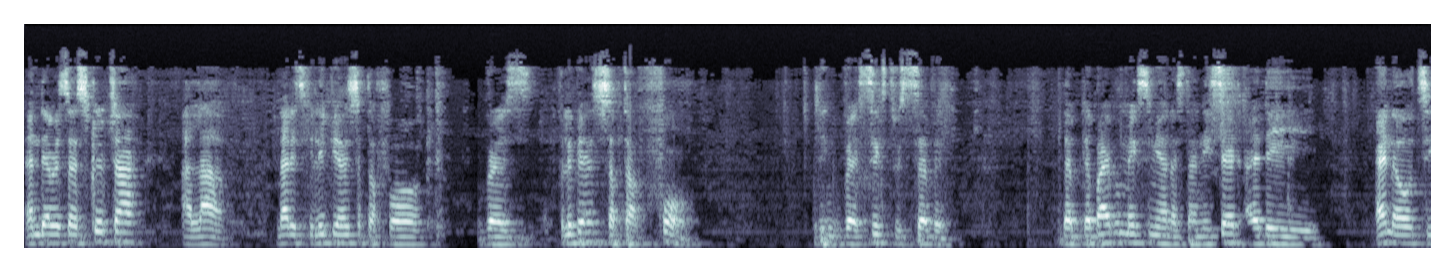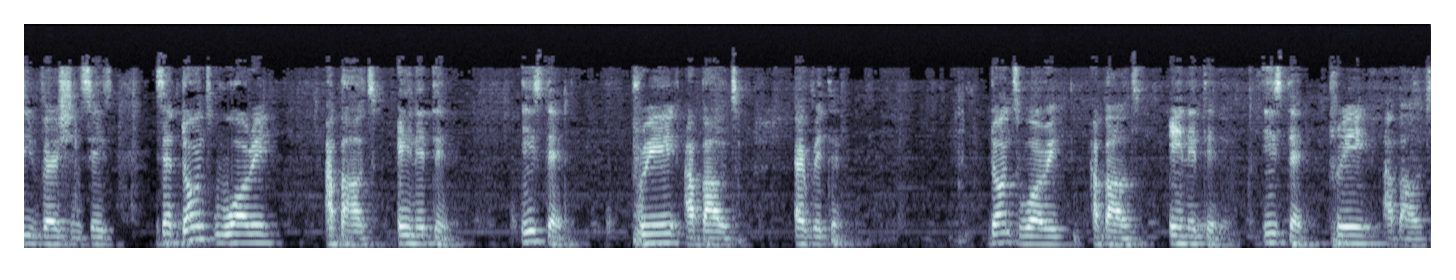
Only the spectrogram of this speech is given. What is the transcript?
And there is a scripture I love. That is Philippians chapter 4, verse Philippians chapter 4, I think verse 6 to 7. The, the Bible makes me understand. He said uh, the NLT version says, He said, Don't worry about anything. Instead, pray about everything. Don't worry about anything. Instead, pray about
